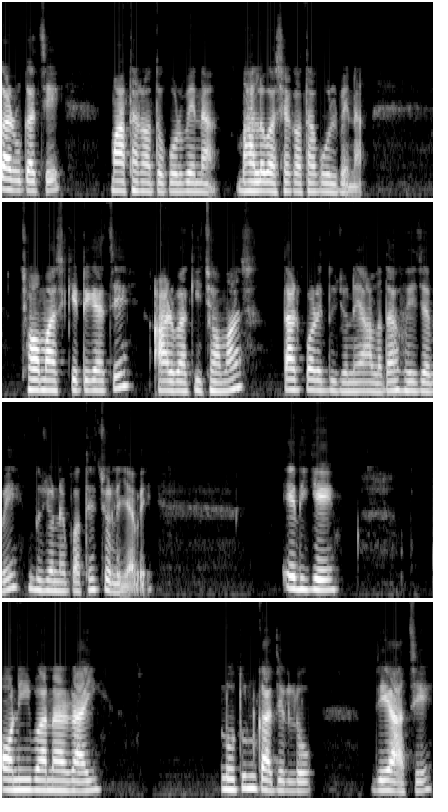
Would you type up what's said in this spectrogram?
কারোর কাছে মাথা নত করবে না, ভালোবাসার কথা বলবে না। ছ মাস কেটে গেছে, আর বাকি ছ মাস তারপরে দুজনে আলাদা হয়ে যাবে, দুজনের পথে চলে যাবে। এদিকে অনির্বাণ রায় নতুন কাজের লোক যে আছে,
